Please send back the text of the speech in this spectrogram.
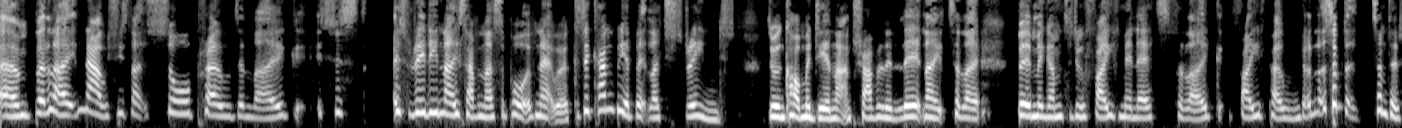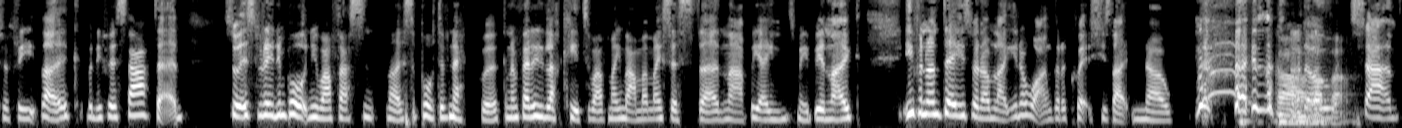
Um, but like now she's like so proud and like it's just it's really nice having that supportive network because it can be a bit like strange doing comedy and that and traveling late night to like Birmingham to do five minutes for like five pound sometimes sometimes for free like when you first started. So it's really important you have that like supportive network, and I'm very lucky to have my mum and my sister and that behind me, being like, even on days when I'm like, you know what, I'm gonna quit. She's like, no, oh, no chance.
